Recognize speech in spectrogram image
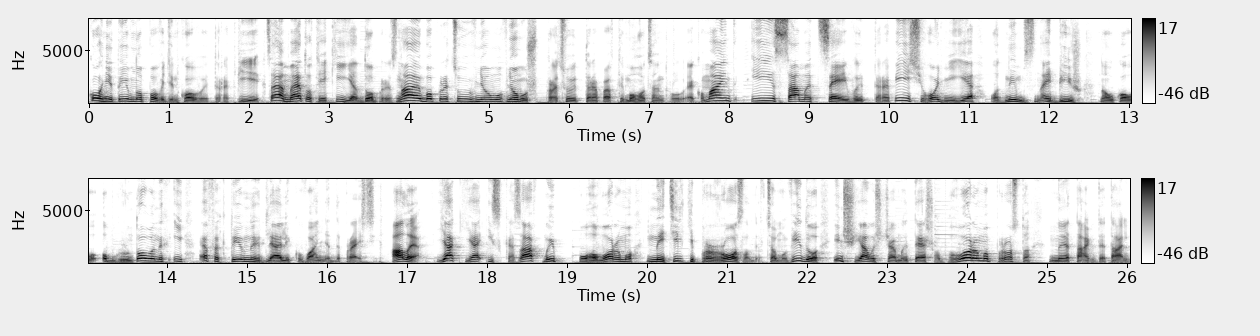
когнітивно-поведінкової терапії. Це метод, який я добре знаю, бо працюю в ньому. В ньому ж працюють терапевти мого центру EcoMind, і саме цей вид терапії сьогодні є одним з найбільш науково обґрунтованих і ефективних для лікування депресії. Але як я і сказав, ми поговоримо не тільки про розлади в цьому відео, інші явища ми теж обговоримо, просто не так детально.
